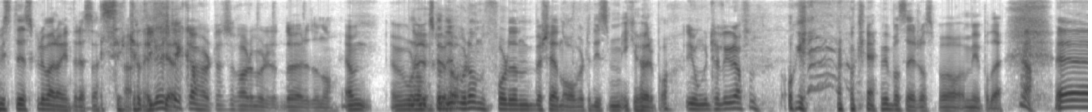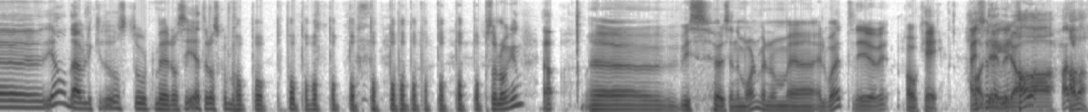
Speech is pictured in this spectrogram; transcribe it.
Hvis det skulle være av interesse. Sikkert Eller hvis du ikke. har hørt det, så har du mulighet til å høre det nå. Ja, men, eh, hvordan, skal du, hvordan får du den beskjeden over til de som ikke hører på? Jungeltelegrafen. Ok, ok, Vi baserer oss på, mye på det. Ja. Uh, ja, det er vel ikke noe stort mer å si. Etter oss kommer Pop-Pop-Pop-Pop-Pop-Pop-Pop-Pop-Pop-Pop-Salongen. Ja. Vi høres igjen i morgen mellom eh, 11 og 1. Det gjør vi. OK. Hei så lenge. bra. Ha det. Ha det.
